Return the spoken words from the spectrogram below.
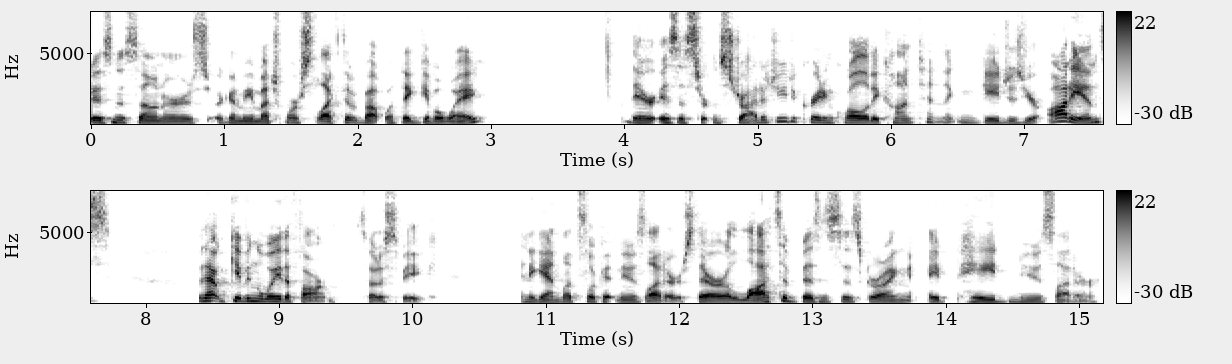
Business owners are going to be much more selective about what they give away. There is a certain strategy to creating quality content that engages your audience without giving away the farm, so to speak. And again, let's look at newsletters. There are lots of businesses growing a paid newsletter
